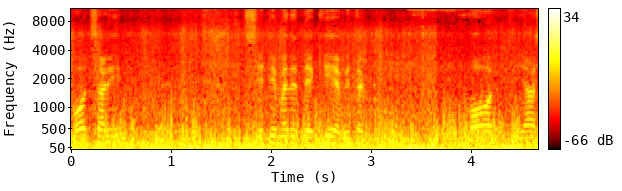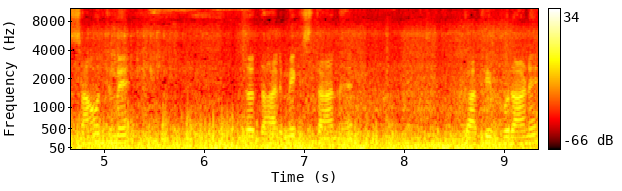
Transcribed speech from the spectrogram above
बहुत सारी सिटी मैंने देखी है अभी तक। और यहाँ साउथ में जो धार्मिक स्थान है, काफ़ी पुराने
